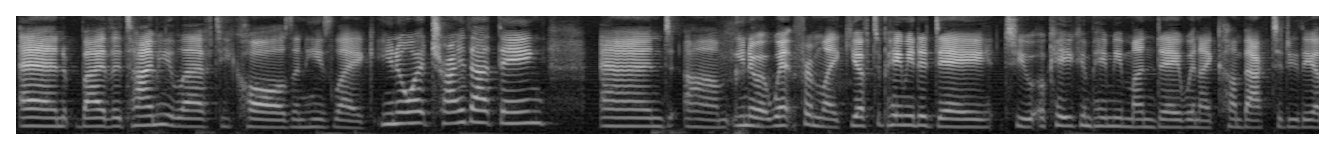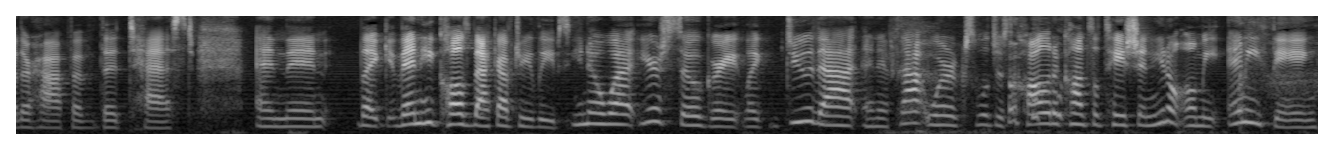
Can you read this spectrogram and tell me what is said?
And by the time he left, he calls and he's like, you know what, try that thing. And, um, you know, it went from like, you have to pay me today to, okay, you can pay me Monday when I come back to do the other half of the test. And then like then he calls back after he leaves. You know what? You're so great. Like do that and if that works we'll just call it a consultation. You don't owe me anything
